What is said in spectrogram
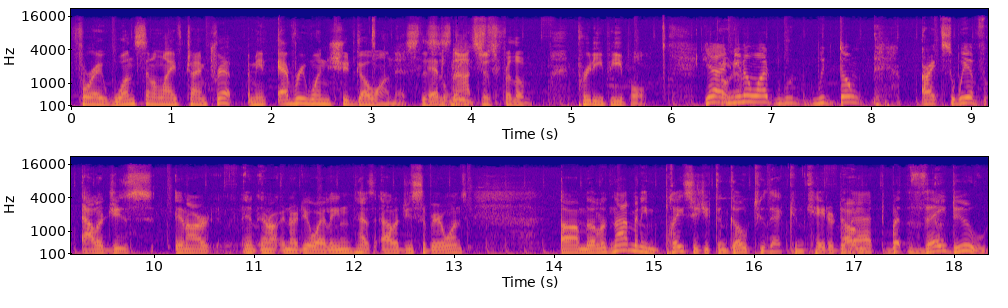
for a once in a lifetime trip? I mean, everyone should go on this. This At is not just for the pretty people. Yeah, Oh, and you know what? We don't. All right, so we have allergies in our in, in our in our dear Eileen has allergies, severe ones. Um, there are not many places you can go to that can cater to Um, that, but they do.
